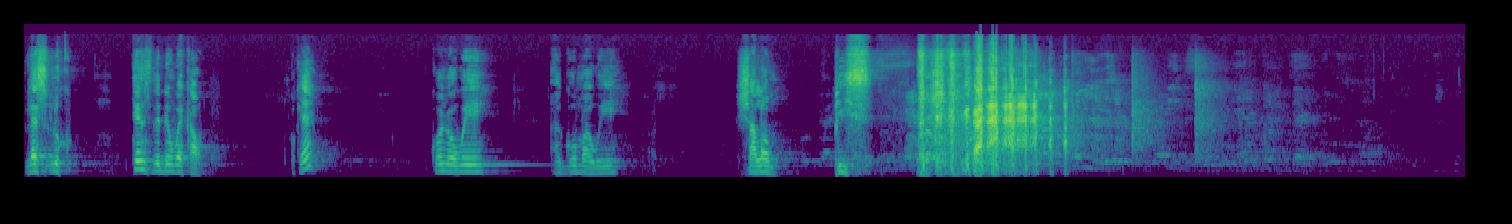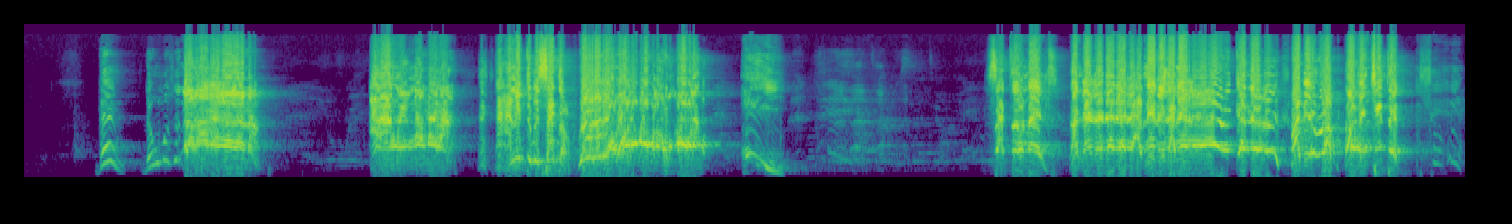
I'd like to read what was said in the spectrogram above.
Let's look. Things didn't work out. Okay? Go your way, I go my way. Shalom. Peace. then the woman said, No, no, no, no, no. I need to be settled. Hey. Settlement. I've been robbed. I've been cheated. I say, hey.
